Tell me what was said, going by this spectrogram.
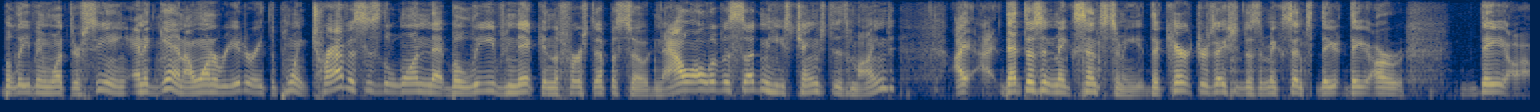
believing what they're seeing. And again, I want to reiterate the point. Travis is the one that believed Nick in the first episode. Now all of a sudden he's changed his mind. I, I that doesn't make sense to me. The characterization doesn't make sense. They they are they are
